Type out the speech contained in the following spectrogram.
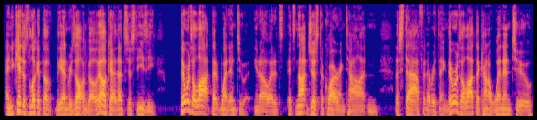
and you can't just look at the the end result and go okay that's just easy there was a lot that went into it you know and it's it's not just acquiring talent and the staff and everything there was a lot that kind of went into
